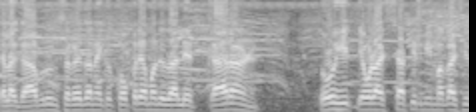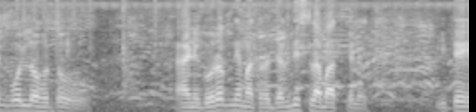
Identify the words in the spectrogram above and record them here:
त्याला घाबरून सगळेजण एका कोपऱ्यामध्ये झालेत. कारण तोही तेवढा शातीर मी मगाशीच बोललो होतो. आणि गौरवने मात्र जगदीशला बाद केलं. इथे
